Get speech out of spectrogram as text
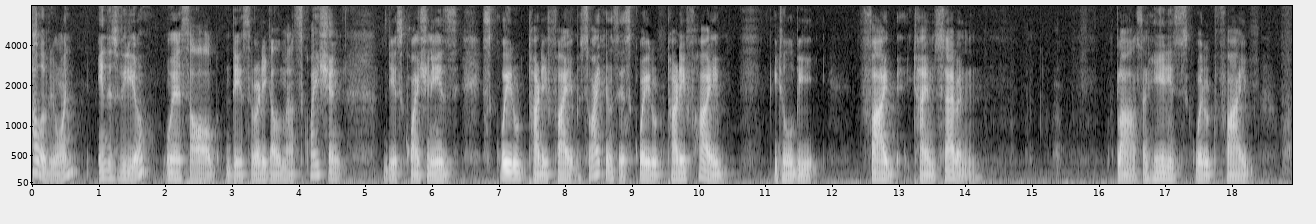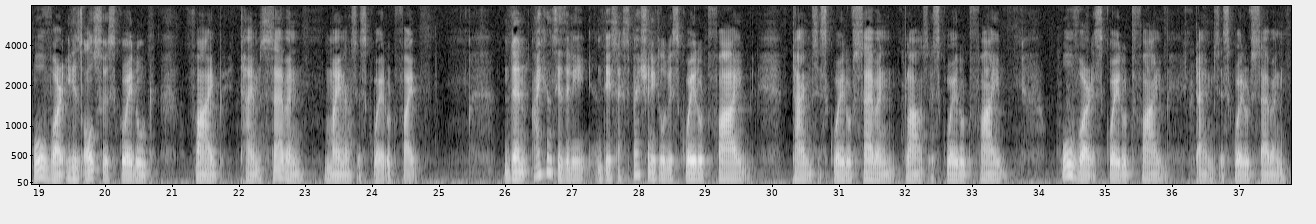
Hello everyone, in this video we'll solve this radical math question. This question is square root 35. So I can say square root 35, it will be 5 times 7 plus and here is square root 5 over it is also square root 5 times 7 minus square root 5 then I can see easily this expression it will be square root 5 times square root 7 plus square root 5 over square root 5 times square root 7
